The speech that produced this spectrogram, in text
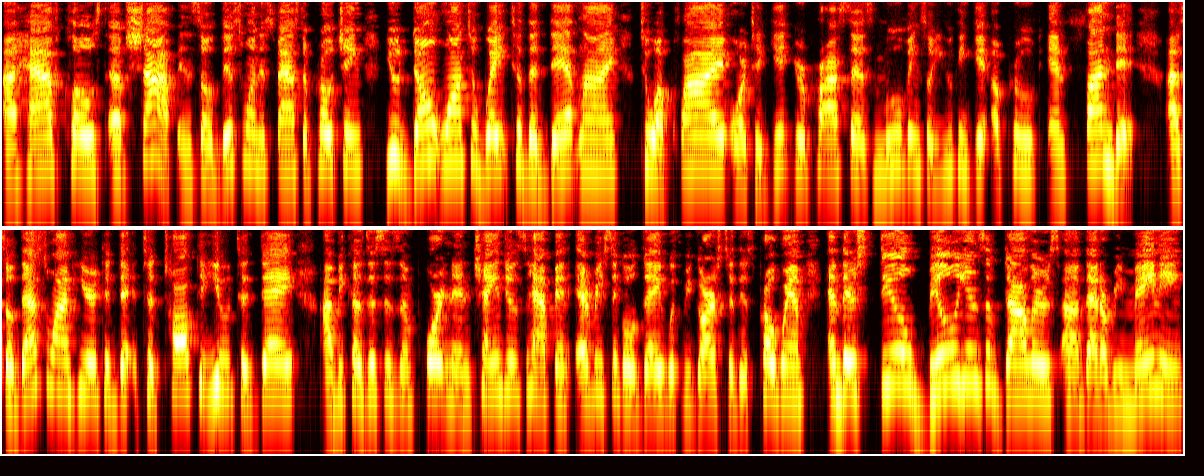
have closed up shop. And so this one is fast approaching. You don't want to wait to the deadline to apply or to get your process moving so you can get approved and funded. Uh, so that's why I'm here today to talk to you today uh, because this is important and changes happen every single day with regards to this program. And there's still billions of dollars uh, that are remaining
